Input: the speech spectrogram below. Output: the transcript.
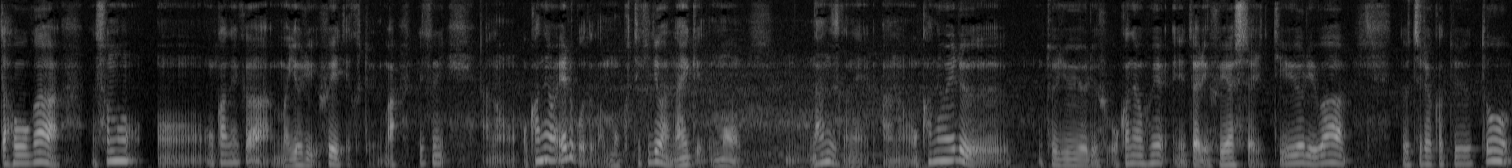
た方がそのお金が、まあ、より増えていくというまあ別にあのお金を得ることが目的ではないけども何ですかねあのお金を得るというよりお金を得たり増やしたりっていうよりはどちらかというと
